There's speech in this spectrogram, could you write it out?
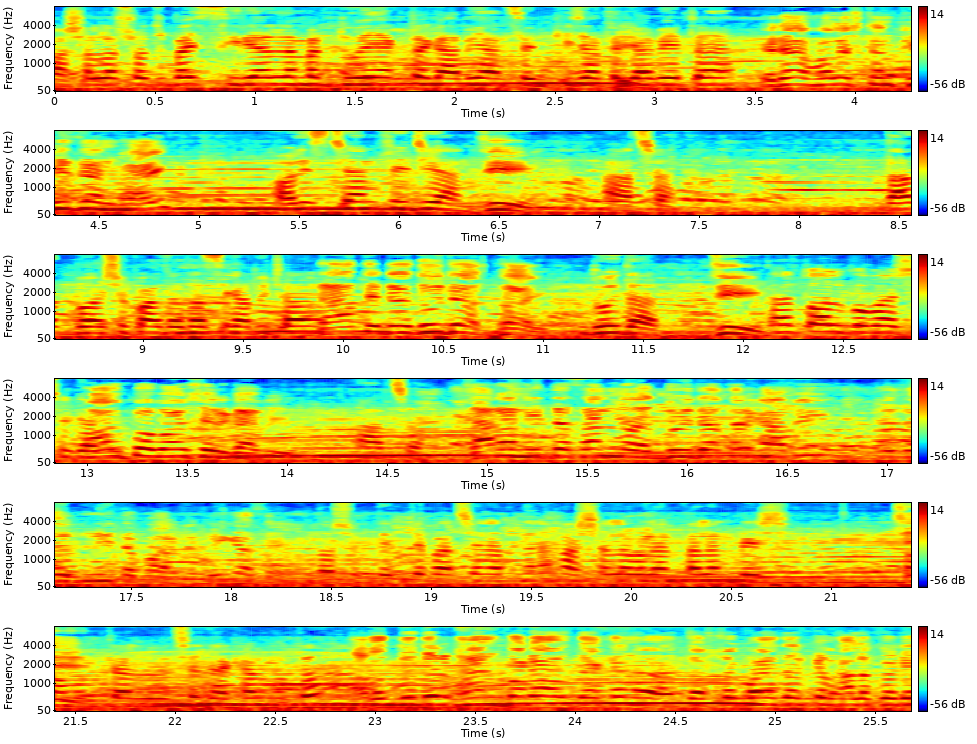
মাসাল্লাহ সজিব ভাই সিরিয়াল নাম্বার দুয়ে একটা গাভি আনছেন। কি জাতের গাভি এটা? এটা হলস্টান ফিজিয়ান ভাই। হলিস্টিয়ান ফিজিয়ান জি। আচ্ছা। দাঁত বয়সে কয় দাঁত আছে গাভিটা দাঁত এটা দুই দাঁত ভাই। দুই দাঁত? জি। তার তো অল্প বয়সের গাভি অল্প বয়সের গাবি। আচ্ছা। যারা নিতে চান না, দুই দাঁতের গাবি নিতে পারবে ঠিক আছে? দর্শক দেখতে পাচ্ছেন আপনারা? মার্শাল্লাহ বলেন পালন বেশ চমৎকার রয়েছে দেখার মতো। আবার দুধের ভ্যান করাও দেখেন দর্শক ভাইদেরকে ভালো করে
